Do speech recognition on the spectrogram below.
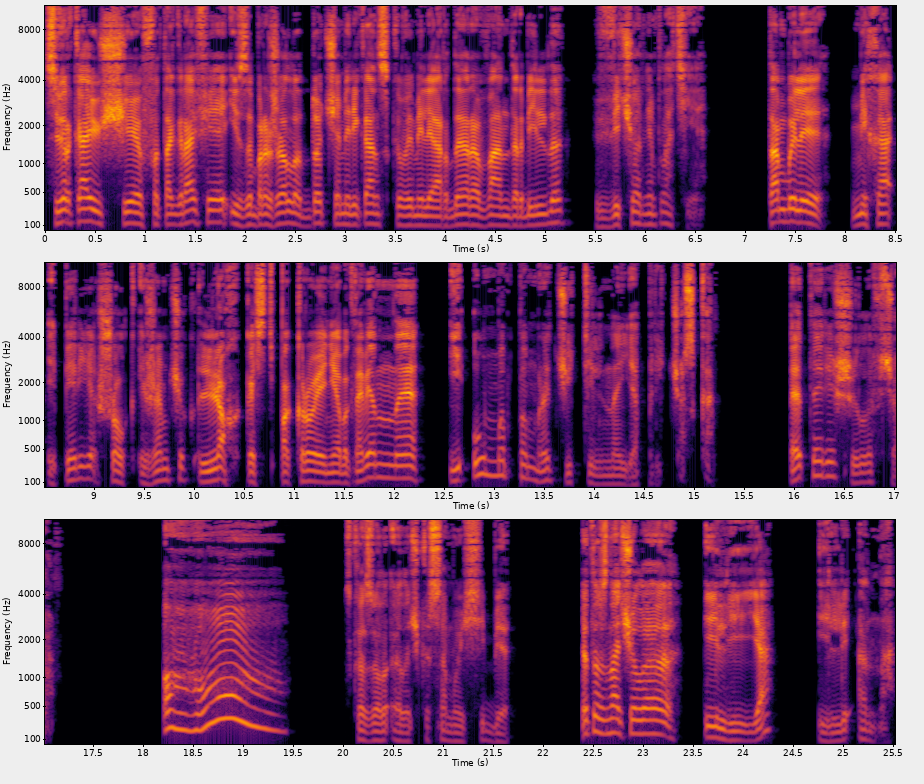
Сверкающая фотография изображала дочь американского миллиардера Вандербильда в вечернем платье. Там были меха и перья, шелк и жемчуг, легкость покроя необыкновенная и умопомрачительная прическа. Это решило все. — Ого! — сказала Элочка самой себе. Это значило или я, или она.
